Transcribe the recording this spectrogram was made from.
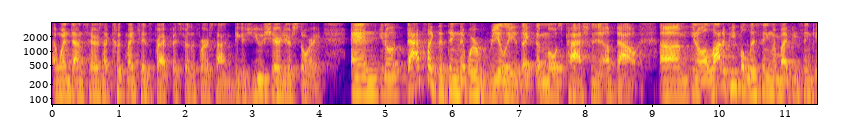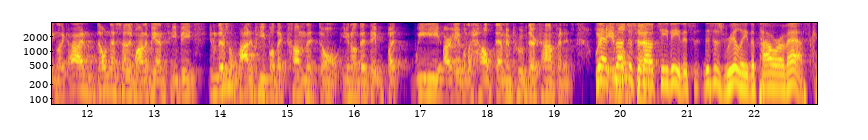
I went downstairs, I cooked my kids breakfast for the first time because you shared your story. And, you know, that's like the thing that we're really like the most passionate about. Um, you know, a lot of people listening might be thinking like, oh, I don't necessarily want to be on TV. You know, there's a lot of people that come that don't, you know, that they, but we are able to help them improve their confidence. We're yeah, it's not just to, about TV. This is this is really the power of ask.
